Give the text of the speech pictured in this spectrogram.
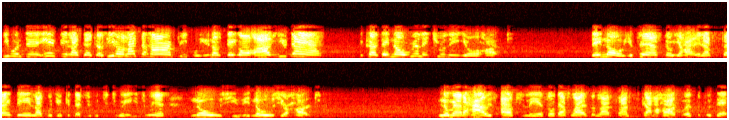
he wouldn't do anything like that because he don't like to harm people. You know, they gonna argue you down because they know really truly your heart. They know your parents know your heart, and that's the same thing like with your connection with your twin. Your twin knows you. It knows your heart. No matter how it's actually, and so that's why it's a lot of times it's kind of hard for us to put that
